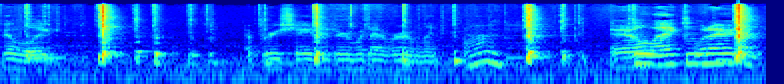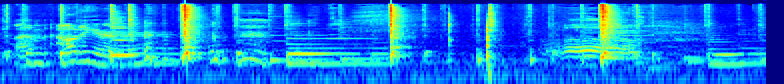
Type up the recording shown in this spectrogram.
feel like appreciated or whatever, I'm like, oh, I don't like what I. I'm out of here. oh.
